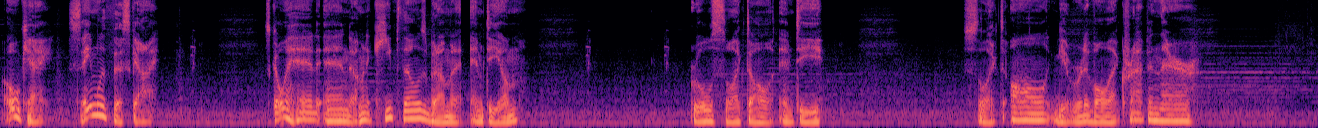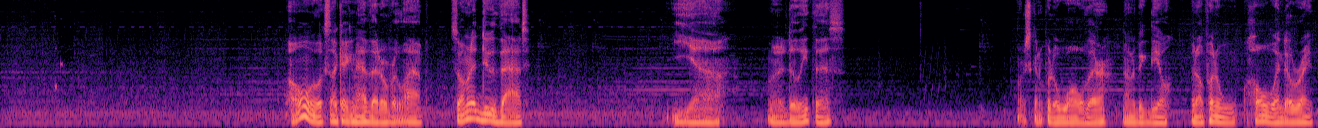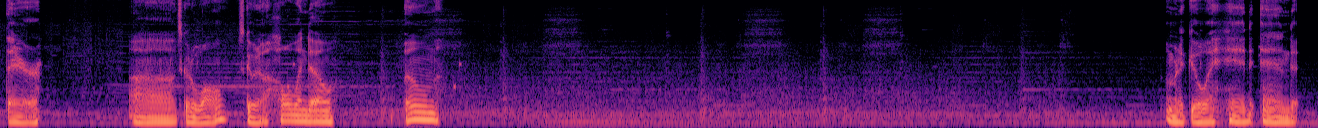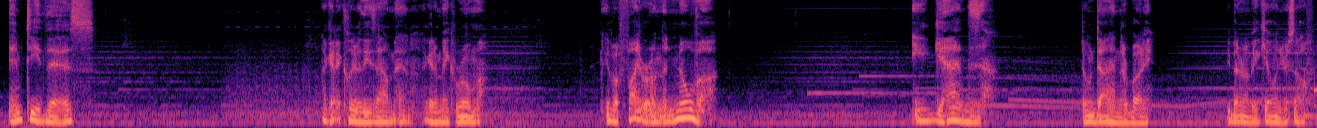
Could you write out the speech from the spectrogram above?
Okay, same with this guy. Let's go ahead and I'm going to keep those, but I'm going to empty them. Rules, select all, empty. Select all, get rid of all that crap in there. Oh, looks like I can have that overlap. So I'm going to do that. Yeah, I'm to delete this. We're just to put a wall there. Not a big deal. But I'll put a whole window right there. Uh, let's go to wall. Let's go to whole window. Boom. I'm to go ahead and empty this. I gotta clear these out, man. I gotta make room. We have a fire on the Nova. Egads. Don't die in there, buddy. You better not be killing yourself.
